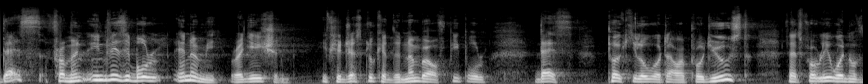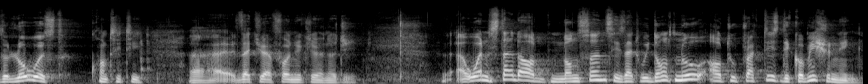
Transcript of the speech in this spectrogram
death from an invisible enemy, radiation. If you just look at the number of people death per kilowatt hour produced, that's probably one of the lowest quantity uh, that you have for nuclear energy. Uh, one standard nonsense is that we don't know how to practice decommissioning.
